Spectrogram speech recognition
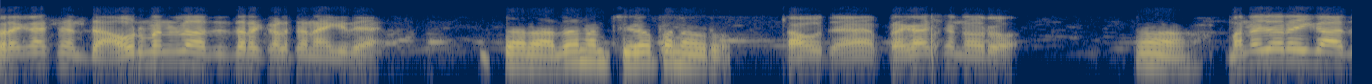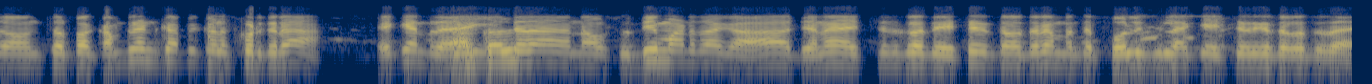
ಪ್ರಕಾಶ್ ಅಂತ ಅವ್ರ ಮನೇಲೂ ಅದೇ ತರ ಕಳ್ತನ ಆಗಿದೆ. ಸರ್ ಅದೇ ನಮ್ಮ ಚಿಕ್ಕಪ್ಪನವರು. ಹೌದಾ? ಪ್ರಕಾಶನ್ ಅವರು ಹಾಂ. ಮನೋಜ್ ಅವ್ರ ಈಗ ಅದು ಒಂದ್ ಸ್ವಲ್ಪ ಕಂಪ್ಲೇಂಟ್ ಕಾಪಿ ಕಳಿಸ್ಕೊಡ್ತೀರಾ? ಯಾಕೆಂದ್ರೆ ಹಾ, ಈ ತರ ನಾವು ಸುದ್ದಿ ಮಾಡಿದಾಗ ಜನ ಎಚ್ಚರಿಕೆ ಎಚ್ಚರಿಕೆ ತಗೋತಾರೆ ಮತ್ತೆ ಪೊಲೀಸ್ ಇಲಾಖೆ ಎಚ್ಚರಿಕೆ ತಗೋತದೆ.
